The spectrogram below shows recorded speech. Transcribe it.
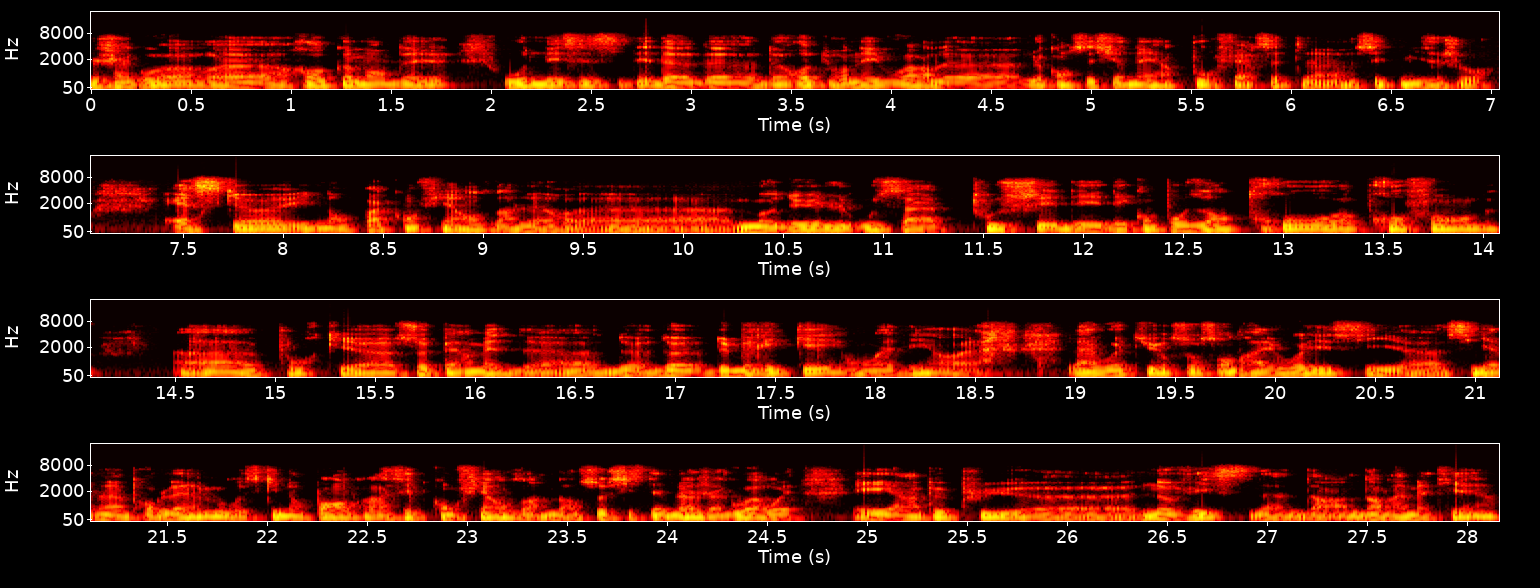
Jaguar euh, recommandait ou nécessitait de, retourner voir le, concessionnaire pour faire cette, mise à jour. Est-ce qu'ils n'ont pas confiance dans leur module ou ça a touché des, des composants trop profondes pour que, se permettre de, de, briquer, on va dire, la voiture sur son driveway s'il euh, y avait un problème, ou est-ce qu'ils n'ont pas encore assez de confiance dans, ce système-là. Jaguar est un peu plus euh, novice dans, la matière.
